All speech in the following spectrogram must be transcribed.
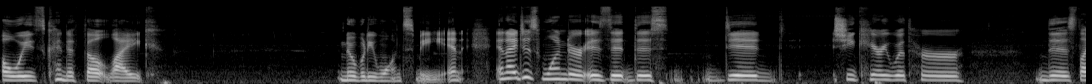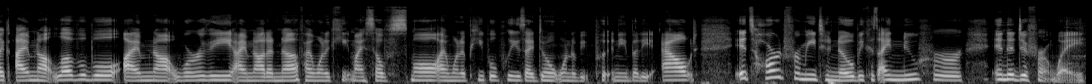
always kind of felt like nobody wants me. And and I just wonder is it this did she carry with her this like I'm not lovable, I'm not worthy, I'm not enough. I want to keep myself small. I want to people please. I don't want to be put anybody out. It's hard for me to know because I knew her in a different way.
